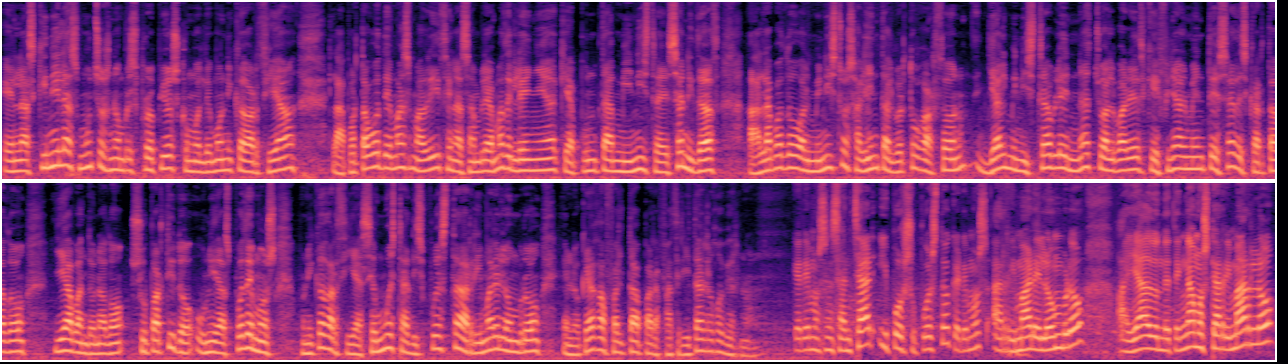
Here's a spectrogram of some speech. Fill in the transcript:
En las quinielas muchos nombres propios como el de Mónica García, la portavoz de Más Madrid en la Asamblea Madrileña que apunta ministra de Sanidad, ha alabado al ministro saliente Alberto Garzón y al ministrable Nacho Álvarez que finalmente se ha descartado y ha abandonado su partido Unidas Podemos. Mónica García se muestra dispuesta a arrimar el hombro en lo que haga falta para facilitar el gobierno queremos ensanchar y, por supuesto, queremos arrimar el hombro allá donde tengamos que arrimarlo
